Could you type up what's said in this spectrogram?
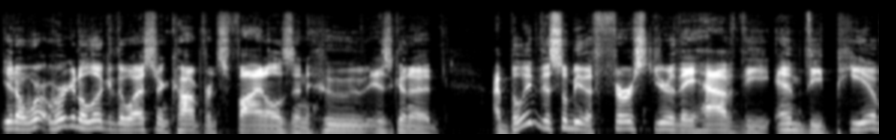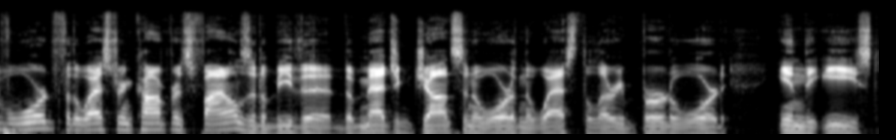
you know, we're, we're going to look at the Western Conference Finals and who is going to. I believe this will be the first year they have the MVP award for the Western Conference Finals. It'll be the the Magic Johnson Award in the West, the Larry Bird Award in the East.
